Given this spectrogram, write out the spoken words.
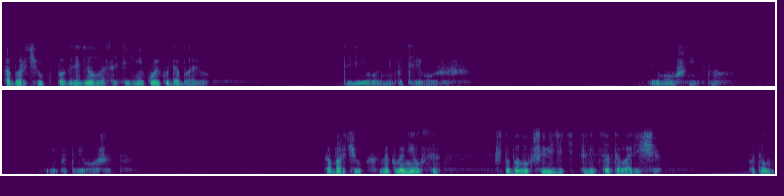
Оборчук поглядел на соседнюю койку, добавил, «Ты его не потревожишь. Его уж никто не потревожит». Оборчук наклонился, чтобы лучше видеть лицо товарища. Потом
